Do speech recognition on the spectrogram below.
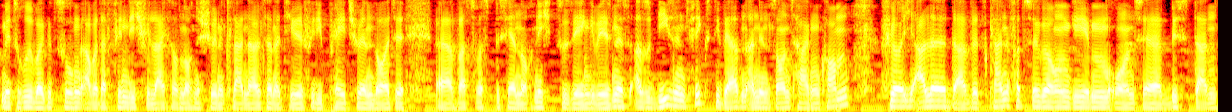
mit rübergezogen, aber da finde ich vielleicht auch noch eine schöne kleine Alternative für die Patreon-Leute, äh, was was bisher noch nicht zu sehen gewesen ist. Also die sind fix, die werden an den Sonntagen kommen. Für euch alle, da wird es keine Verzögerungen geben. Und äh, bis dann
